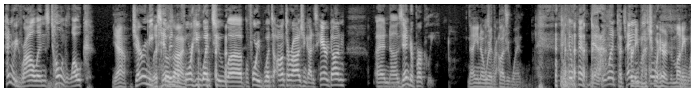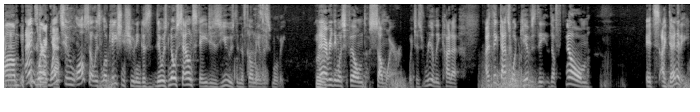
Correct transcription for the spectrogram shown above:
Henry Rollins, Tone Loc, Yeah. Jeremy Piven before he went to uh, before he went to Entourage and got his hair done, and uh, Xander Berkeley. Now you know As where the budget went. it went, Yeah. it went to That's paying pretty much where the money went. Um, and where it great went to also is location shooting because there was no sound stages used in the filming of this movie. Hmm. Everything was filmed somewhere, which is really kind of. I think that's what gives the the film its identity.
